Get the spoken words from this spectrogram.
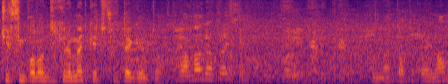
Tu le filmes pendant 10 km que tu te fous de ta gueule, toi. Non, mais attends, t'es pas énorme.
